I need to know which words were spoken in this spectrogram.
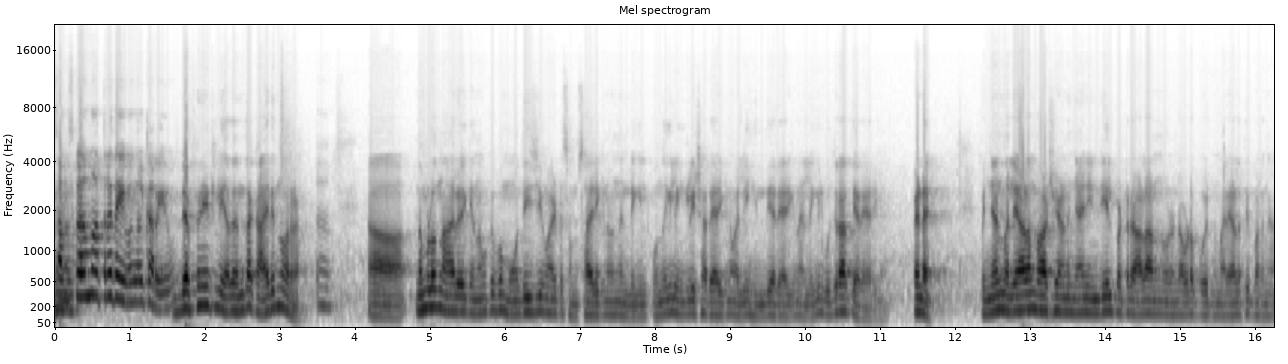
സംസ്കൃതം മാത്രമേ ദൈവങ്ങൾക്ക് അറിയൂ ഡെഫിനറ്റ്ലി അതെന്താ കാര്യം എന്ന് പറഞ്ഞാൽ ആ. നമ്മളൊന്ന് ആലോചിക്കാം. നമുക്കിപ്പോൾ മോദിജിയുമായിട്ട് സംസാരിക്കണമെന്നുണ്ടെങ്കിൽ ഒന്നുകിൽ ഇംഗ്ലീഷ് അറിയായിരിക്കണം അല്ലെങ്കിൽ ഹിന്ദി അറിയായിരിക്കണം അല്ലെങ്കിൽ ഗുജറാത്തി അറിയായിരിക്കണം. വേണ്ടേ? ഇപ്പം ഞാൻ മലയാളം ഭാഷയാണ് ഞാൻ ഇന്ത്യയിൽപ്പെട്ട ഒരാളാണെന്ന് പറഞ്ഞിട്ട് അവിടെ പോയിട്ട് മലയാളത്തിൽ പറഞ്ഞാൽ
